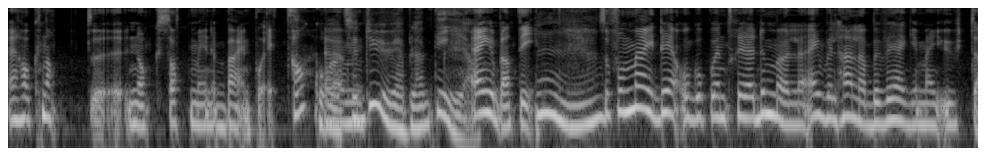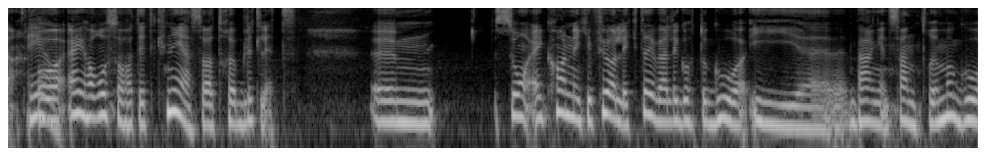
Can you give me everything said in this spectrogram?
Jeg har knapt eh, nok satt mine bein på ett. Akkurat, så du er blant de, ja. Jeg er blant de. Så for meg, det å gå på en tredemølle Jeg vil heller bevege meg ute. Ja. Og jeg har også hatt et kne som har trøblet litt. Um, så jeg kan ikke Før likte jeg veldig godt å gå i eh, Bergen sentrum, og gå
